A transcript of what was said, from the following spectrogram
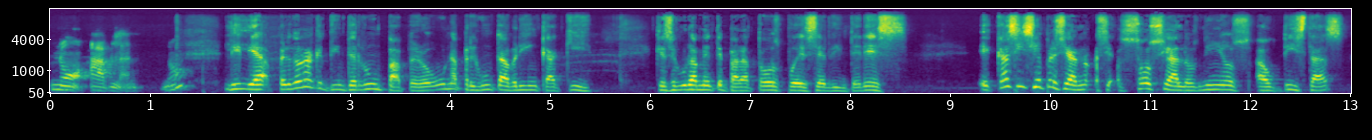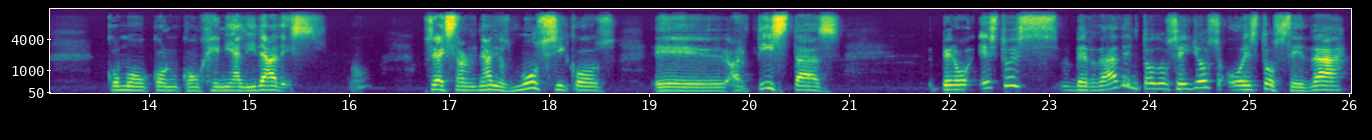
no hablan, ¿no? Lilia, perdona que te interrumpa, pero una pregunta brinca aquí, que seguramente para todos puede ser de interés. Eh, casi siempre se, asocia a los niños autistas como con, con genialidades, o sea, extraordinarios músicos, eh, artistas, pero ¿esto es verdad en todos ellos o esto se da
